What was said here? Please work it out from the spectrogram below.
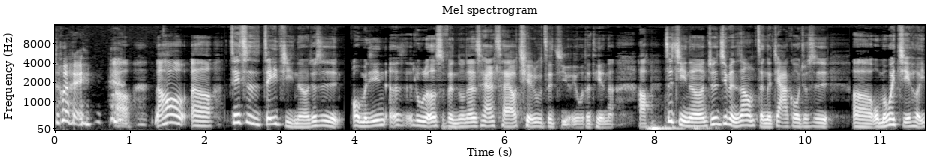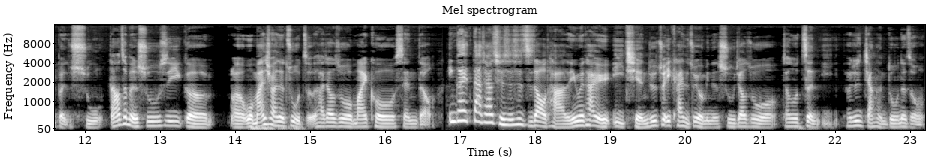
对，好，然后呃，这次这一集呢，就是我们已经呃录了二十分钟，但是现在才要切入这集而已，我的天呐，好，这集呢，就是基本上整个架构就是。呃，我们会结合一本书，然后这本书是一个。呃，我蛮喜欢的作者，他叫做 Michael Sandel，应该大家其实是知道他的，因为他有以前就是最一开始最有名的书叫做叫做《正义》，他就是讲很多那种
